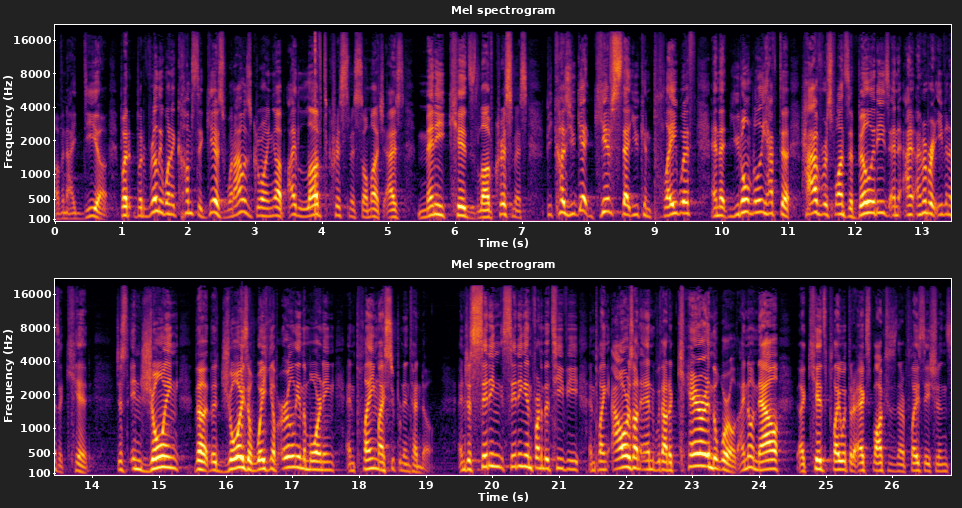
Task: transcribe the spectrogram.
of an idea. But, but really, when it comes to gifts, when I was growing up, I loved Christmas so much, as many kids love Christmas, because you get gifts that you can play with and that you don't really have to have responsibilities. And I, I remember even as a kid, just enjoying the, the joys of waking up early in the morning and playing my Super Nintendo and just sitting, sitting in front of the TV and playing hours on end without a care in the world. I know now uh, kids play with their Xboxes and their PlayStations,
